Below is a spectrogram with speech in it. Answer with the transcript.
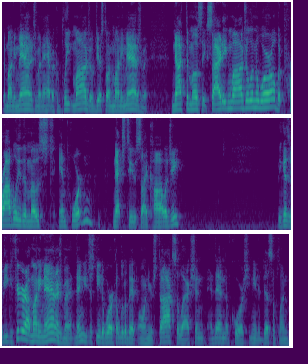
the money management. I have a complete module just on money management. Not the most exciting module in the world, but probably the most important next to psychology. Because if you can figure out money management, then you just need to work a little bit on your stock selection. And then, of course, you need a discipline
